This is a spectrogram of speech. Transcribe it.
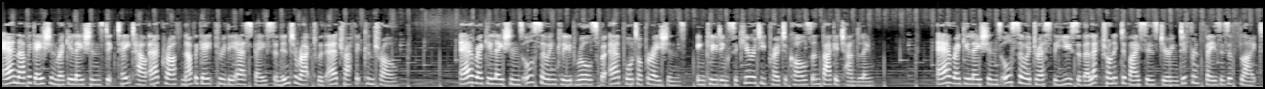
Air navigation regulations dictate how aircraft navigate through the airspace and interact with air traffic control. Air regulations also include rules for airport operations, including security protocols and baggage handling. Air regulations also address the use of electronic devices during different phases of flight.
